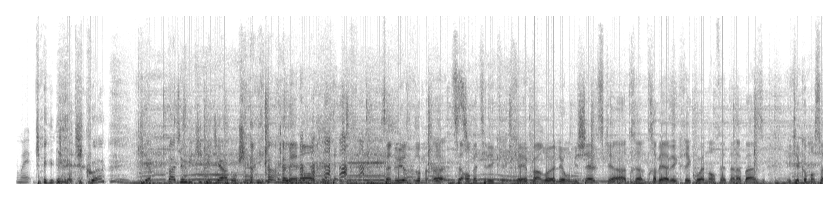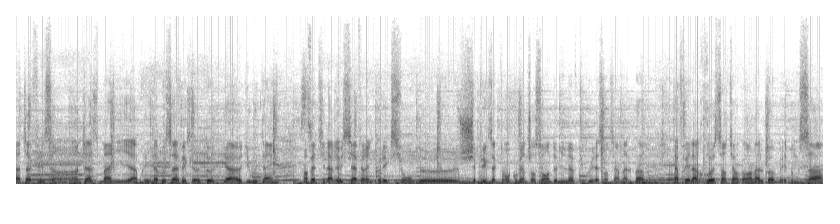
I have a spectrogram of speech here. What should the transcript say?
ouais. qui quoi Qui a pas de Wikipédia, donc j'ai rien. Mais non C'est un New York euh, En fait, il est cré- créé par euh, Léon Michels qui a tra- travaillé avec Rayquan en fait à la base et qui a commencé à taffer. C'est un, un jazzman. Il, après, il a bossé avec euh, d'autres gars euh, du Wu-Tang. En fait, il a réussi à faire une collection de je sais plus exactement combien de chansons en 2009. Du coup, il a sorti un album. Et après, il a ressorti encore un album. Et donc ça,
